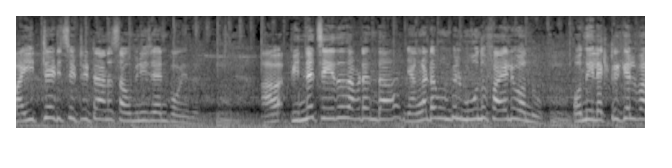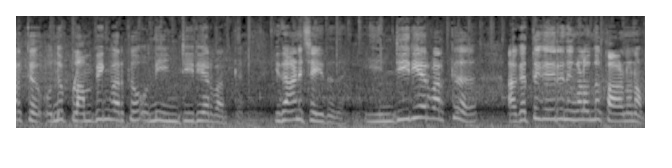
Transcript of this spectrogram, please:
വൈറ്റ് അടിച്ചിട്ടിട്ടാണ് സൗമിനി ജയൻ പോയത്. പിന്നെ ചെയ്തത് അവിടെ എന്താ? ഞങ്ങളുടെ മുമ്പിൽ മൂന്ന് ഫയൽ വന്നു. ഒന്ന് ഇലക്ട്രിക്കൽ വർക്ക് ഒന്ന് പ്ലംബിംഗ് വർക്ക് ഒന്ന് ഇന്റീരിയർ വർക്ക് ഇതാണ് ചെയ്തത്. ഇന്റീരിയർ വർക്ക് അകത്ത് കയറി നിങ്ങളൊന്ന് കാണണം.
